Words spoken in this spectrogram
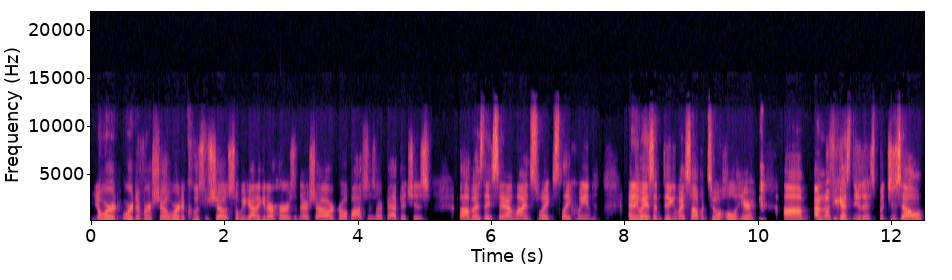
you know, we're we're a diverse show. We're an inclusive show, so we got to get our hers in there. Shout out our girl bosses, our bad bitches, um, as they say online, slay, slay queen. Anyways, I'm digging myself into a hole here. Um, I don't know if you guys knew this, but Gisele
